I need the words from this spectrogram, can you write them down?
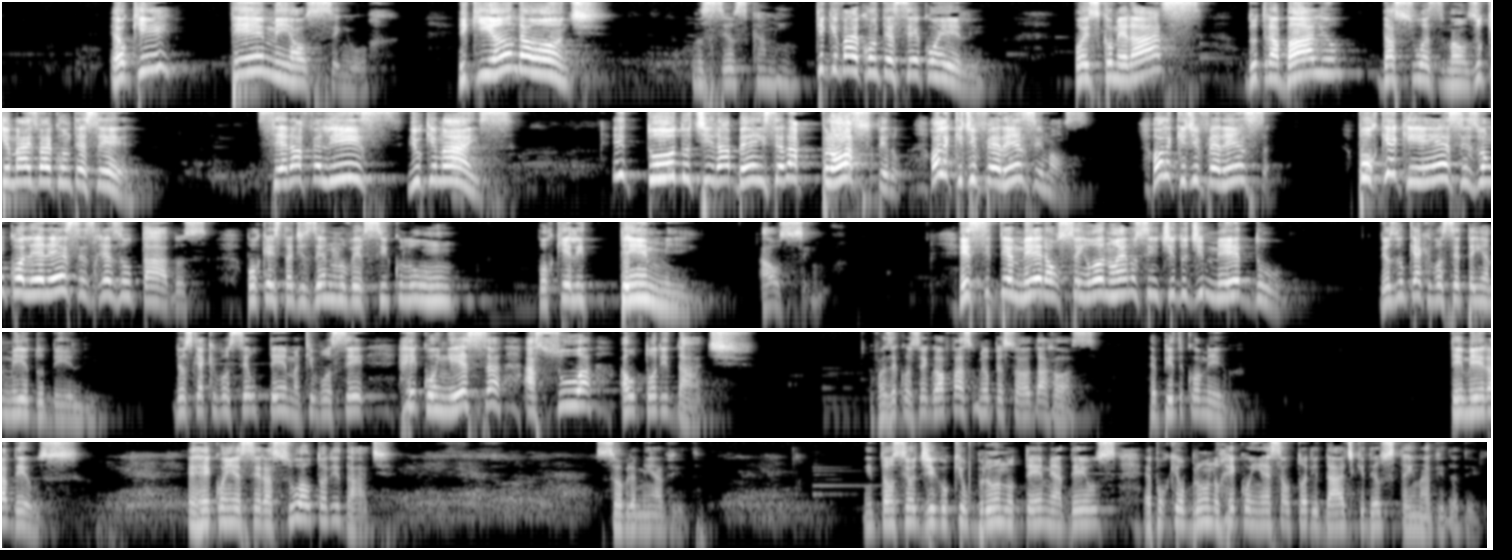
É o que teme ao Senhor e que anda onde? Nos seus caminhos. O que, que vai acontecer com ele? Pois comerás do trabalho das suas mãos. O que mais vai acontecer? Será feliz. E o que mais? E tudo te irá bem, será próspero. Olha que diferença, irmãos. Olha que diferença. Por que, que esses vão colher esses resultados? Porque está dizendo no versículo 1: porque ele teme ao Senhor. Esse temer ao Senhor não é no sentido de medo. Deus não quer que você tenha medo dele. Deus quer que você o tema, que você reconheça a sua autoridade. Vou fazer com você igual eu faço com o meu pessoal da roça. Repita comigo. Temer a Deus é reconhecer a sua autoridade sobre a minha vida. Então, se eu digo que o Bruno teme a Deus, é porque o Bruno reconhece a autoridade que Deus tem na vida dele.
